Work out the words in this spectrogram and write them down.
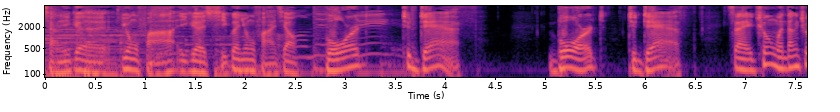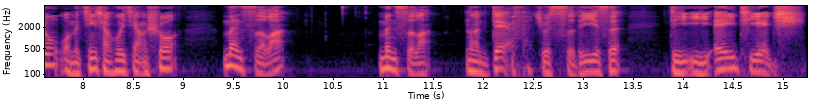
讲一个用法，一个习惯用法叫 bored to death。bored to death，在中文当中，我们经常会讲说闷死了，闷死了。那 death 就死的意思，d e a t h。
